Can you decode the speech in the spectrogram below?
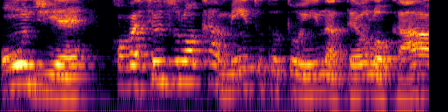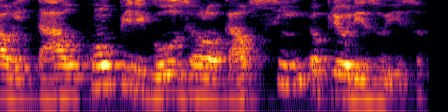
onde é, qual vai ser o deslocamento que eu tô indo até o local e tal, quão perigoso é o local. Sim, eu priorizo isso.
